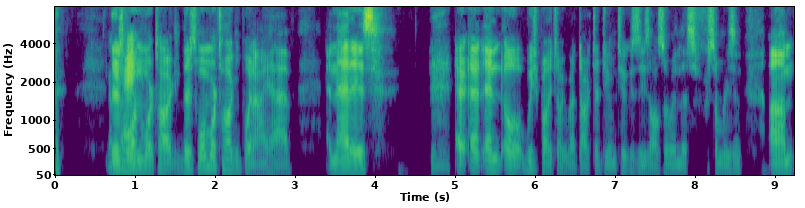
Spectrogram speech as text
there's Okay. one more talk there's one more talking point i have and that is and, and, and oh we should probably talk about dr doom too because he's also in this for some reason. Um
